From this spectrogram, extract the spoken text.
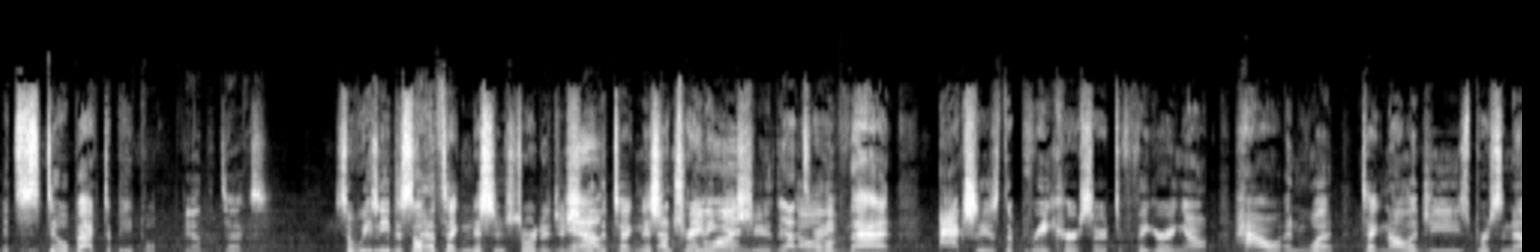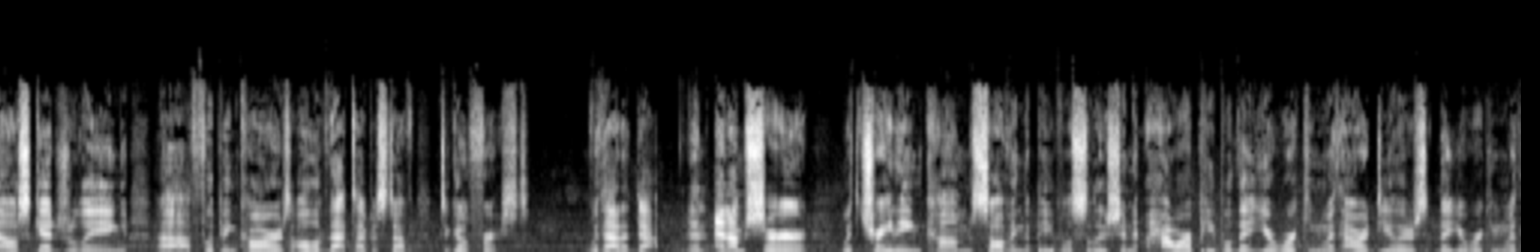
It's still back to people. Yeah, the techs. So we Just need gonna solve the technician shortage issue, Yep, the technician that's training issue, that That's all right. of that actually is the precursor to figuring out how and what technologies, personnel, scheduling, uh, flipping cars, all of that type of stuff to go first, without a doubt. And, and I'm sure with training comes solving the people solution. How are people that you're working with, how are dealers that you're working with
